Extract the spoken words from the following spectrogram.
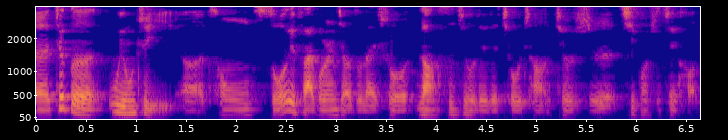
呃，这个毋庸置疑啊。从所有法国人角度来说，朗斯球队的球场就是气氛是最好的。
